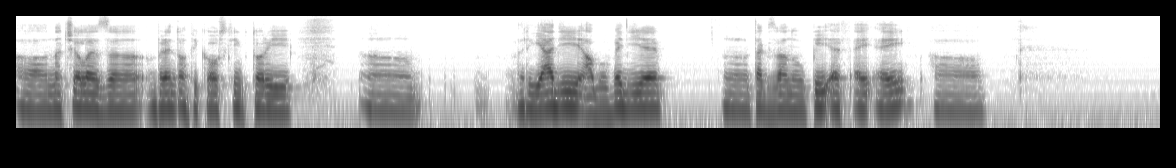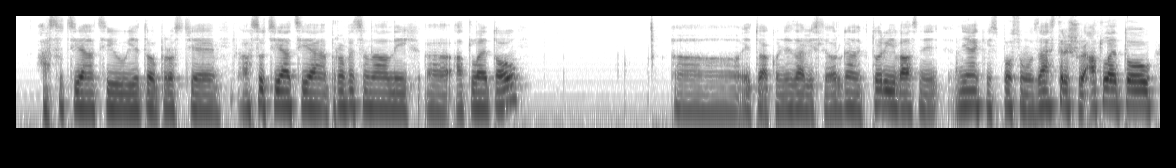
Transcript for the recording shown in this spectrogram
uh, na čele s Brentom Fikovským, ktorý uh, riadi alebo vedie uh, tzv. PFAA asociáciu. Je to proste asociácia profesionálnych atlétov. Je to ako nezávislý orgán, ktorý vlastne nejakým spôsobom zastrešuje atlétov,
